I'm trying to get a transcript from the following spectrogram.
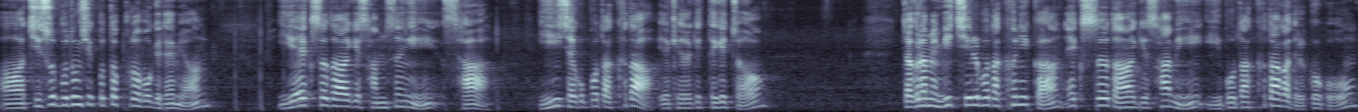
어, 지수 부등식부터 풀어보게 되면 2x 더하기 3승이 4, 2제곱보다 크다 이렇게 이렇게 되겠죠. 자 그러면 밑이 1보다 크니까 x 더하기 3이 2보다 크다가 될 거고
